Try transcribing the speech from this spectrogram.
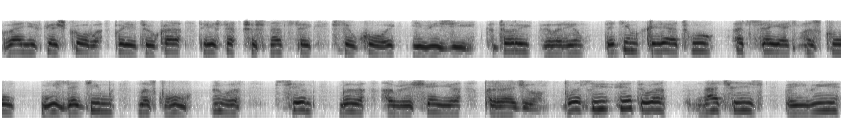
Вани Качкова, политрука 316-й стрелковой дивизии, который говорил, дадим клятву отстоять Москву, не сдадим Москву. Ну вот, всем было обращение по радио. После этого начались боевые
